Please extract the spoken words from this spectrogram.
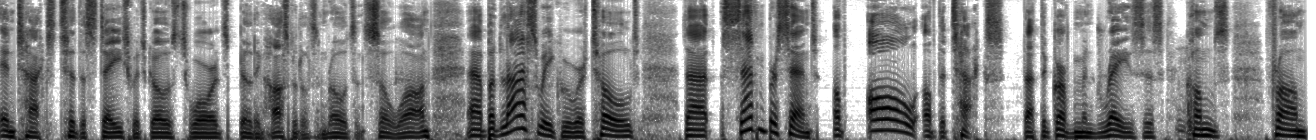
in tax to the state, which goes towards building hospitals and roads and so on. Uh, but last week we were told that 7% of all of the tax that the government raises comes from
